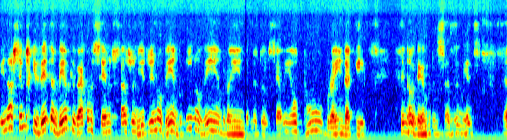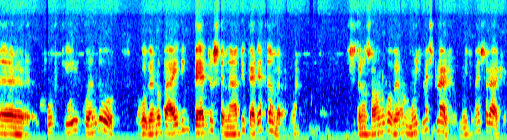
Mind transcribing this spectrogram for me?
E nós temos que ver também o que vai acontecer nos Estados Unidos em novembro. Em novembro ainda, meu Deus do céu, em outubro ainda aqui, em novembro dos Estados Unidos. É, porque quando o governo Biden perde o Senado e perde a Câmara, é? se transforma num governo muito mais frágil, muito mais frágil.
